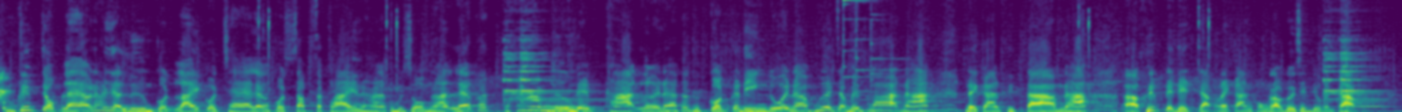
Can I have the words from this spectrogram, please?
ชมคลิปจบแล้วนะฮะอย่าลืมกดไลค์กดแชร์แล้วก็กด Subscribe นะฮะคุณผู้ชมนะแล้วก็ห้ามลืมเด็ดขาดเลยนะฮะก็คือกดกระดิ่งด้วยนะ เพื่อจะไม่พลาดนะฮะในการติดตามนะฮะอ่าคลิปเด็ดๆจากรายการของเราด้วยเช่นเดียวกันครับ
